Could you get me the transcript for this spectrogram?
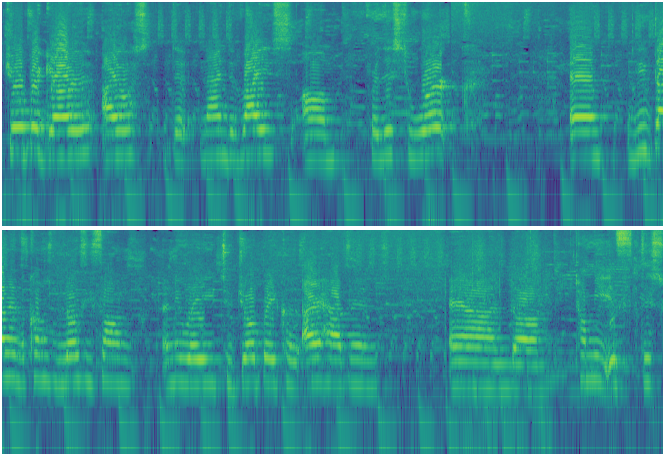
jailbreak your iOS 9 device um, for this to work. And leave down in the comments below if you found any way to jailbreak because I haven't. And um, tell me if this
